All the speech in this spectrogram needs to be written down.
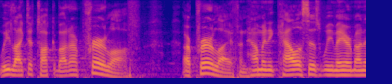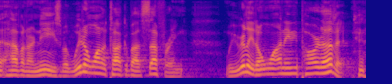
We like to talk about our prayer life, our prayer life, and how many calluses we may or may not have on our knees, but we don't want to talk about suffering. We really don't want any part of it.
